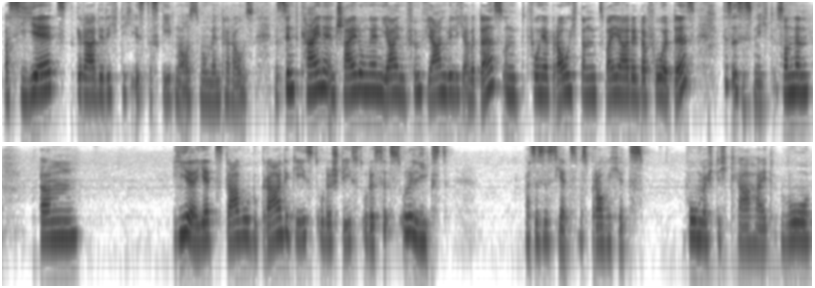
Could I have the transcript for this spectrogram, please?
was jetzt gerade richtig ist, das geht nur aus dem Moment heraus. Das sind keine Entscheidungen, ja, in fünf Jahren will ich aber das und vorher brauche ich dann zwei Jahre davor das. Das ist es nicht, sondern ähm, hier, jetzt, da, wo du gerade gehst oder stehst oder sitzt oder liegst. Was ist es jetzt? Was brauche ich jetzt? Wo möchte ich Klarheit? Wo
